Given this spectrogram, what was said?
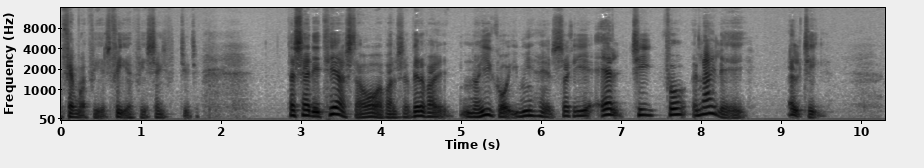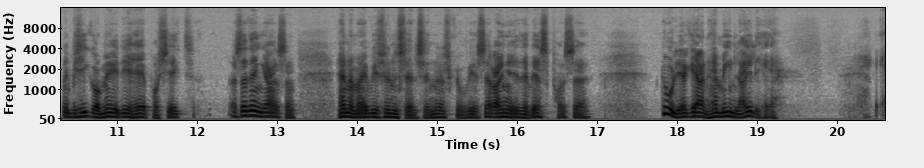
85, 84, 86, der sagde I til os derovre, altså, ved du hvad, når I går i min hus, så kan I altid få en lejlighed. Altid men hvis I går med i det her projekt. Og så dengang, så han og mig, vi synes altså, nu skal vi, så ringer jeg til Vestpro, så nu vil jeg gerne have min lejlighed. Ja,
